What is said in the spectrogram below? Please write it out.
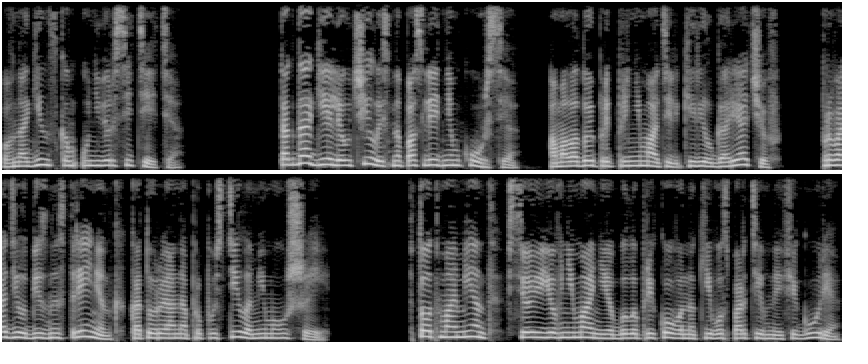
в Ногинском университете. Тогда Геля училась на последнем курсе, а молодой предприниматель Кирилл Горячев проводил бизнес-тренинг, который она пропустила мимо ушей. В тот момент все ее внимание было приковано к его спортивной фигуре,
